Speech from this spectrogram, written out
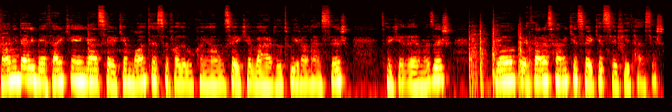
به همین دلیل بهتره که یا سرکه مالت استفاده بکنیم همون سرکه وردا تو ایران هستش سرکه قرمزش. یا بهتر از همه که سرکه سفید هستش.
